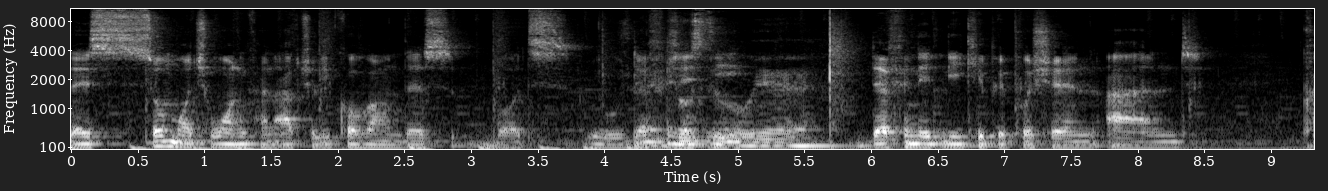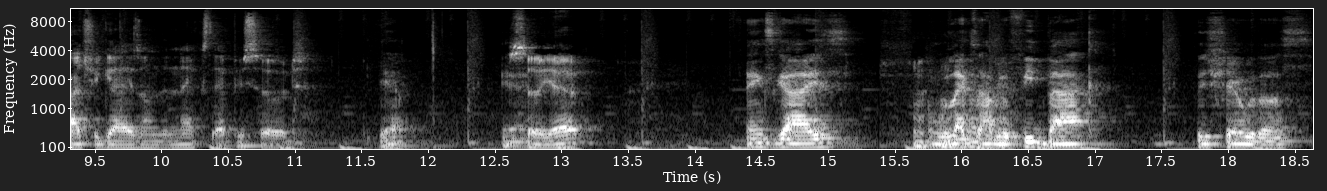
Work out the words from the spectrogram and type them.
There's so much one can actually cover on this, but we will definitely yeah. definitely keep it pushing and catch you guys on the next episode. Yeah. yeah. So yeah, Thanks, guys. We'd like to have your feedback. Please share with us.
